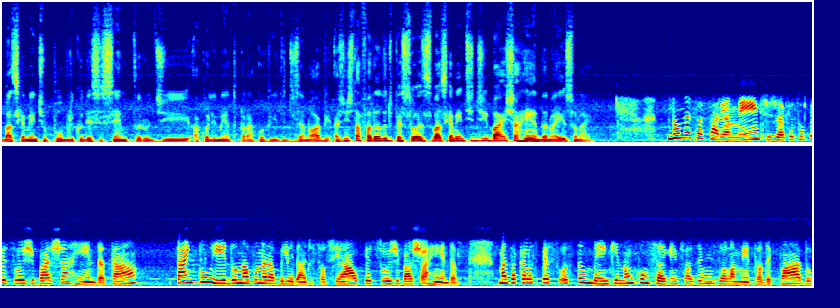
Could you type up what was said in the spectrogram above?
basicamente o público desse centro de acolhimento para a Covid-19. A gente está falando de pessoas basicamente de baixa renda, não é isso, Nai? Não necessariamente, já que são pessoas de baixa renda, tá? Está incluído na vulnerabilidade social pessoas de baixa renda. Mas aquelas pessoas também que não conseguem fazer um isolamento adequado,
